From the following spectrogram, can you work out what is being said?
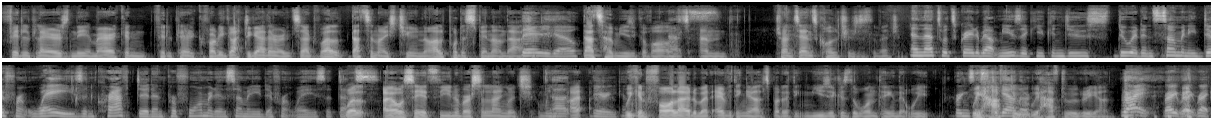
fiddle players and the American fiddle player probably got together and said, "Well, that's a nice tune. I'll put a spin on that." There And you go. That's how music evolves That's- and transcends cultures, as I mentioned. And that's what's great about music. You can do do it in so many different ways and craft it and perform it in so many different ways. That that's Well, I always say it's the universal language. I mean, Uh, I, there you go. We can fall out about everything else, but I think music is the one thing that we Brings we have together. to we have to agree on. right, right, right, right.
